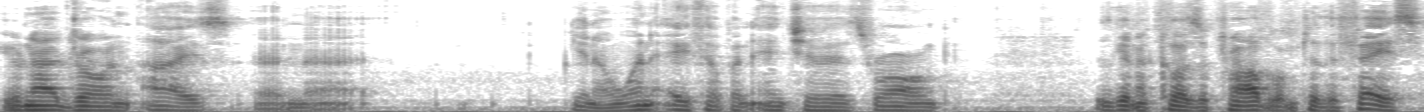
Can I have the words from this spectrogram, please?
you're not drawing eyes and uh, you know one eighth of an inch if it's wrong is going to cause a problem to the face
